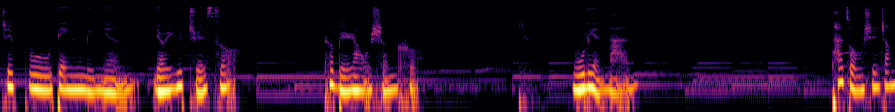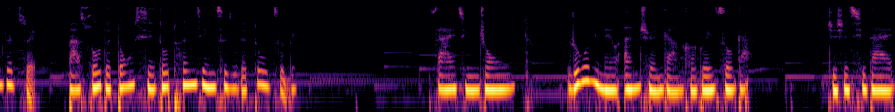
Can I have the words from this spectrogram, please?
这部电影里面有一个角色，特别让我深刻。无脸男，他总是张着嘴，把所有的东西都吞进自己的肚子里。在爱情中，如果你没有安全感和归宿感，只是期待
